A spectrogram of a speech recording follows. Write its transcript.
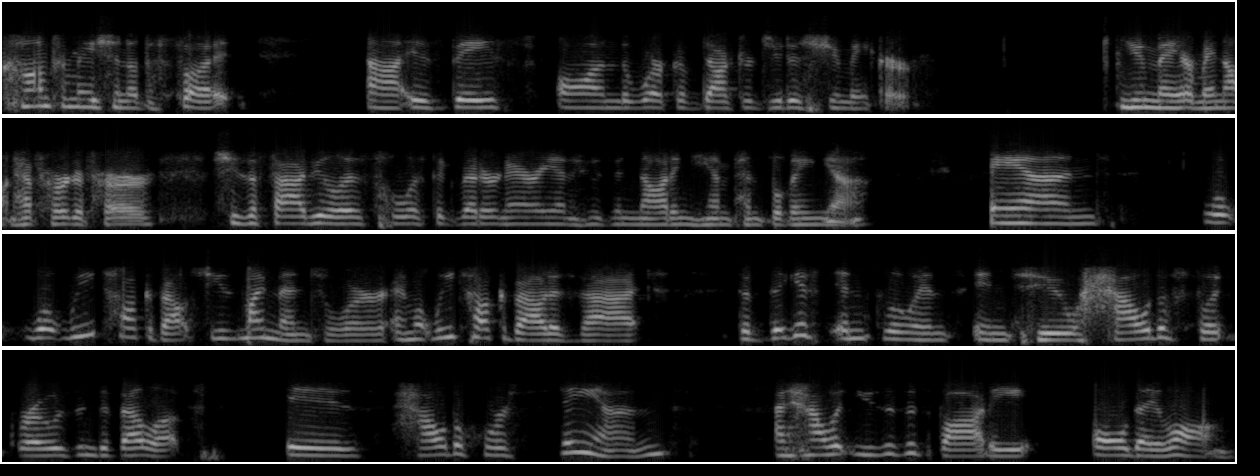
conformation of the foot uh, is based on the work of Dr. Judith Shoemaker. You may or may not have heard of her. She's a fabulous holistic veterinarian who's in Nottingham, Pennsylvania. And what, what we talk about, she's my mentor, and what we talk about is that the biggest influence into how the foot grows and develops is how the horse stands and how it uses its body all day long.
